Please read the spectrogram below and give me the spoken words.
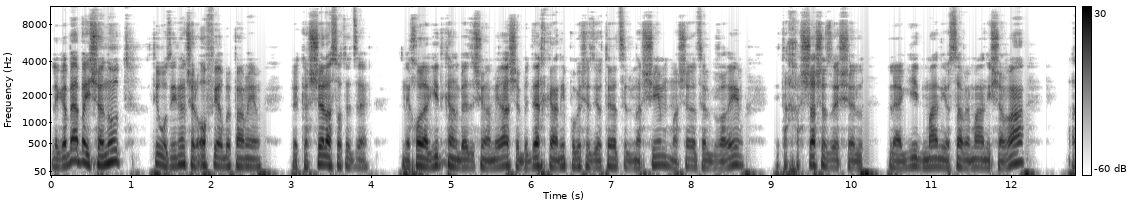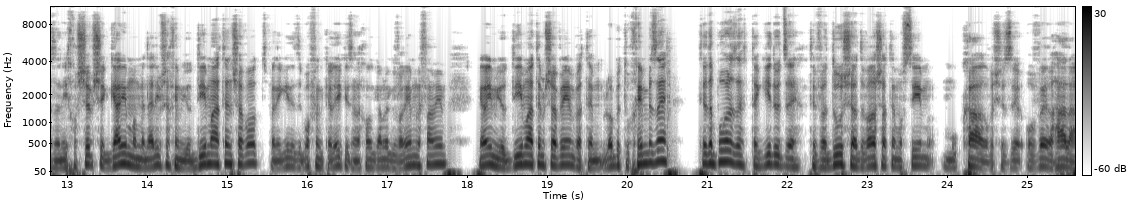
לגבי הביישנות, תראו זה עניין של אופי הרבה פעמים וקשה לעשות את זה. אני יכול להגיד כאן באיזושהי אמירה שבדרך כלל אני פוגש את זה יותר אצל נשים מאשר אצל גברים, את החשש הזה של להגיד מה אני עושה ומה אני שווה. אז אני חושב שגם אם המנהלים שלכם יודעים מה אתן שוות, ואני אגיד את זה באופן כללי כי זה נכון גם לגברים לפעמים, גם אם יודעים מה אתם שווים ואתם לא בטוחים בזה, תדברו על זה, תגידו את זה, תוודאו שהדבר שאתם עושים מוכר ושזה עובר הלאה,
